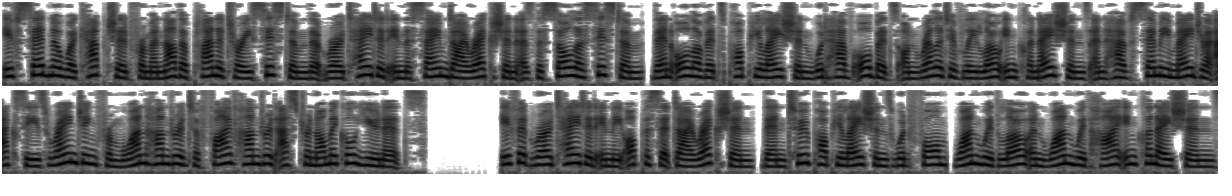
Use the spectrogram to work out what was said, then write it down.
If Sedna were captured from another planetary system that rotated in the same direction as the Solar System, then all of its population would have orbits on relatively low inclinations and have semi-major axes ranging from 100 to 500 astronomical units. If it rotated in the opposite direction, then two populations would form, one with low and one with high inclinations.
